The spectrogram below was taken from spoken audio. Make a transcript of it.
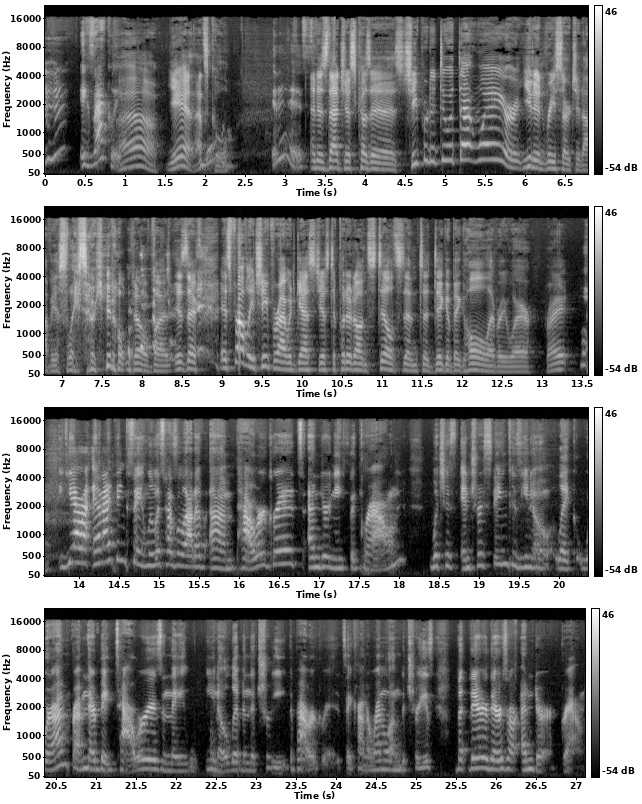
Mm-hmm, exactly. Oh yeah, that's yeah. cool. It is. And is that just because it's cheaper to do it that way, or you didn't research it, obviously, so you don't know? but is there? It's probably cheaper, I would guess, just to put it on stilts than to dig a big hole everywhere, right? Yeah, and I think St. Louis has a lot of um, power grids underneath the ground, which is interesting because you know, like where I'm from, they're big towers, and they, you know, live in the tree, the power grids. They kind of run along the trees, but there, there's our underground.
